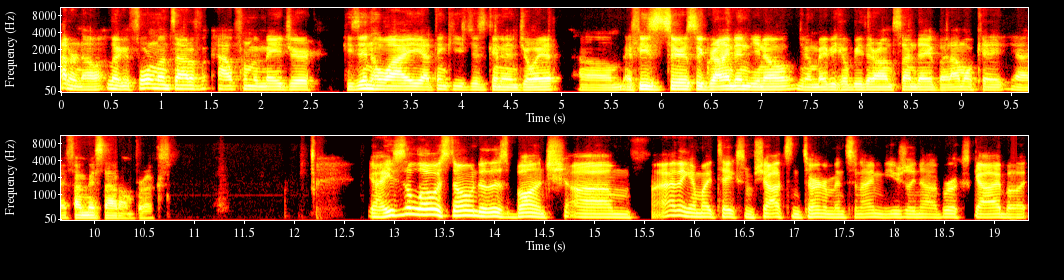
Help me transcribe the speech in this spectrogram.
I don't know. Look, four months out of out from a major he's in Hawaii. I think he's just going to enjoy it. Um, if he's seriously grinding, you know, you know, maybe he'll be there on Sunday, but I'm okay yeah, if I miss out on Brooks. Yeah, he's the lowest owned of this bunch. Um, I think I might take some shots in tournaments, and I'm usually not a Brooks guy, but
